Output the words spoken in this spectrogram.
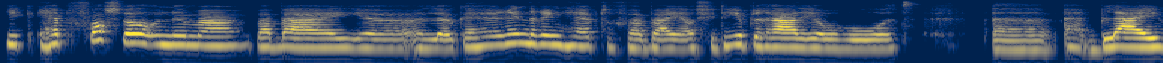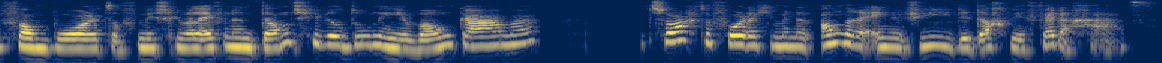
Je hebt vast wel een nummer waarbij je een leuke herinnering hebt, of waarbij je als je die op de radio hoort, uh, blij van wordt, of misschien wel even een dansje wil doen in je woonkamer. Het zorgt ervoor dat je met een andere energie de dag weer verder gaat.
